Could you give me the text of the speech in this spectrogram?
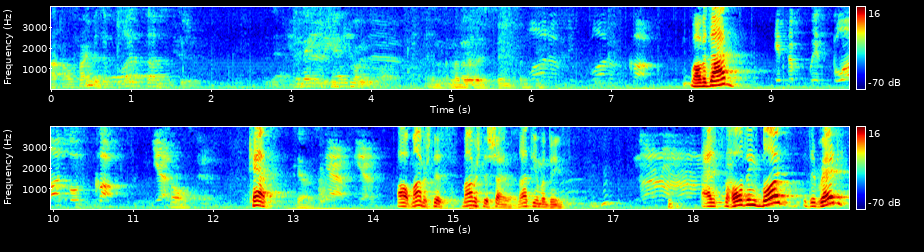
I- I'll find there it. is a blood substitute. that They make used to a be candy bar. And My brother is saying something. blood of blood of cuffs. What was that? It's a it's blood of cuffs. Yes. Oh, Calves. yes. Calf, yes. Oh, mamish this. Mamish this, Shaila, not human beings. No, no, no, no, no. And it's the whole thing's blood? Is it red?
